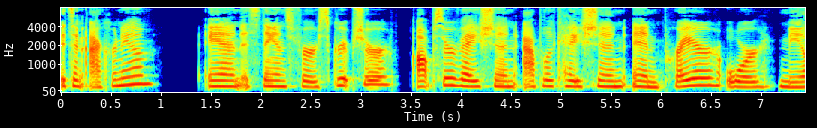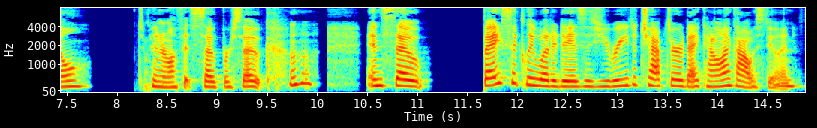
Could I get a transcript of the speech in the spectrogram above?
It's an acronym and it stands for Scripture, Observation, Application, and Prayer or Kneel, depending on if it's SOAP or SOAK. and so basically, what it is is you read a chapter a day, kind of like I was doing.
